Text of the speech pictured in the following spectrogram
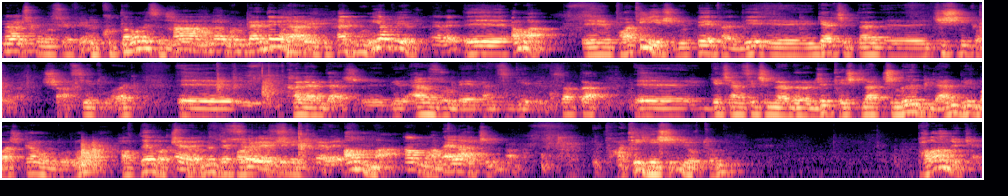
Ne açıklaması yapıyor? Bir kutlama mesajı. Ha, anladım. Ben de Yani, yapıyorum. yani bunu yapıyor. Evet. Ee, ama e, Fatih Yeşilyurt Beyefendi e, gerçekten e, kişilik olarak, şahsiyet olarak e, kalender, e, bir Erzurum beyefendisi diyebiliriz. Hatta e, geçen seçimlerden önce teşkilatçılığı bilen bir başkan olduğunu haftaya bakışlarında Evet, defalarca söylemiştik, söyledik. evet. Ama, Ama ve lakin. Fatih Yeşilyurt'un Palandöken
